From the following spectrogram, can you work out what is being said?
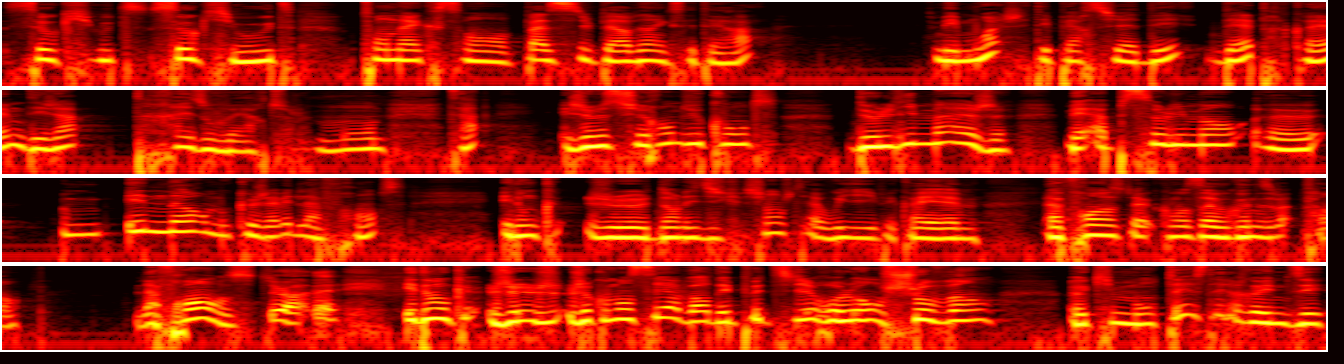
so cute, so cute, ton accent passe super bien, etc. Mais moi, j'étais persuadée d'être quand même déjà très ouverte sur le monde. Et je me suis rendu compte de l'image, mais absolument euh, énorme que j'avais de la France. Et donc, je, dans les discussions, j'étais, ah oui, mais quand même, la France, comment ça vous connaissez pas? La France, tu vois. Et donc, je, commençais à avoir des petits relents chauvins euh, qui me montaient. C'est-à-dire qu'ils me disaient,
